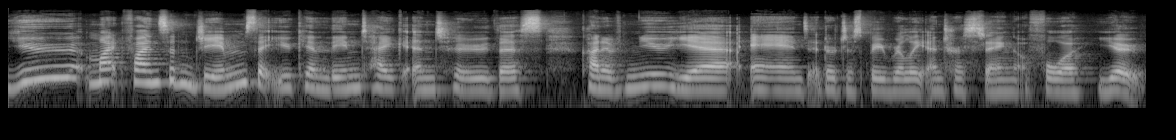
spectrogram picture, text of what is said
you might find some gems that you can then take into this kind of new year and it'll just be really interesting for you.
